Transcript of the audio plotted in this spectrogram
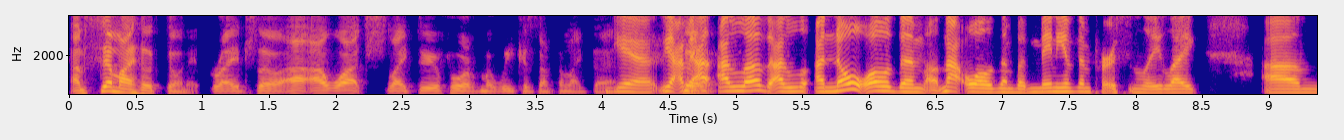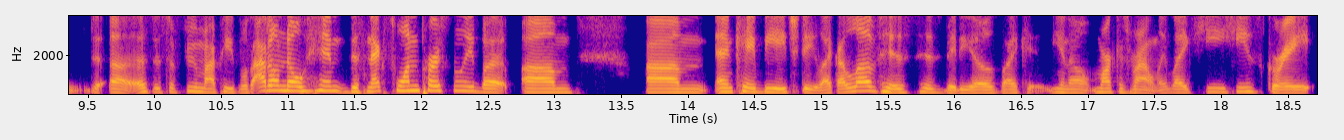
I'm semi hooked on it, right? So I, I, watch like three or four of them a week or something like that. Yeah, yeah. So, I mean, I, I, love. I I know all of them, not all of them, but many of them personally. Like, um, uh, just a few of my peoples. I don't know him, this next one personally, but um, um, MKBHD. Like, I love his his videos. Like, you know, Marques Brownlee. Like, he he's great.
